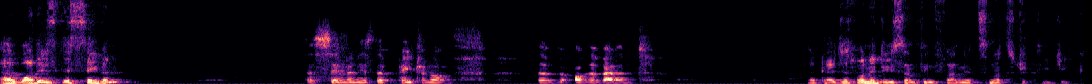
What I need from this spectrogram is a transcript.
Uh, what is the seven? The seven is the patron of the of the Valiant. Okay, I just want to do something fun. It's not strategic.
